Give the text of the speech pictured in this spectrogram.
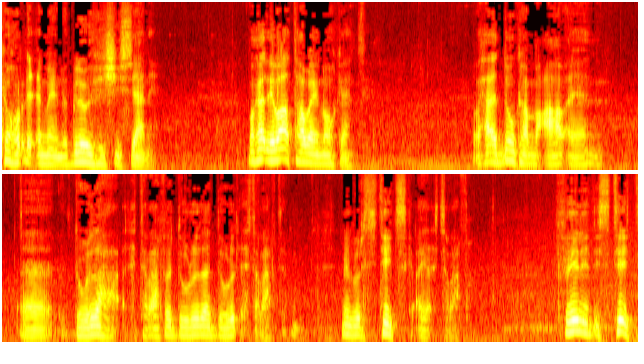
ka hor dhici mayno bilow heshiisaane. Marka dhibaataa bay noo keentay. Waxaa adduunka maca dowladaha ictiraafa dowladaha dowlad ictiraaftay member stateska ayaa ictiraafa failid state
